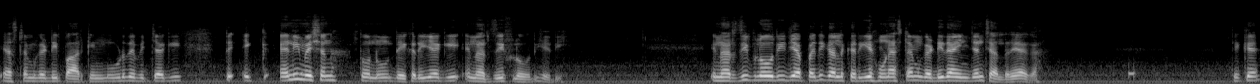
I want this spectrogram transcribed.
ਇਸ ਟਾਈਮ ਗੱਡੀ ਪਾਰਕਿੰਗ ਮੂਡ ਦੇ ਵਿੱਚ ਹੈਗੀ ਤੇ ਇੱਕ ਐਨੀਮੇਸ਼ਨ ਤੁਹਾਨੂੰ ਦਿਖ ਰਹੀ ਹੈਗੀ એનર્ਜੀ ਫਲੋ ਦੀ ਇਹਦੀ। એનર્ਜੀ ਫਲੋ ਦੀ ਜੇ ਆਪਾਂ ਇਹਦੀ ਗੱਲ ਕਰੀਏ, ਹੁਣ ਇਸ ਟਾਈਮ ਗੱਡੀ ਦਾ ਇੰਜਨ ਚੱਲ ਰਿਹਾ ਹੈਗਾ। ਠੀਕ ਹੈ?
